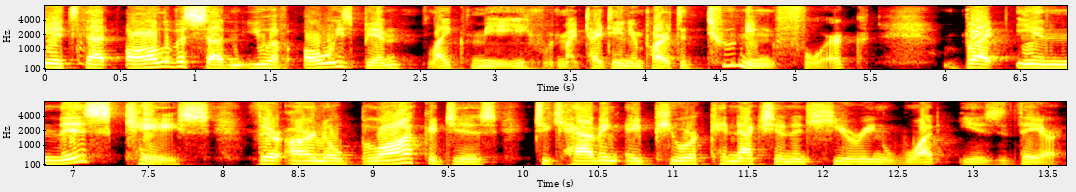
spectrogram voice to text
It's that all of a sudden you have always been, like me, with my titanium parts, a tuning fork. But in this case, there are no blockages to having a pure connection and hearing what is there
